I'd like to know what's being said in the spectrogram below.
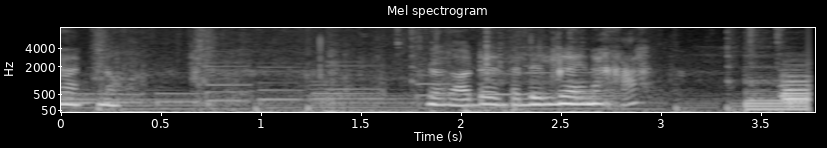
มากเนาะเดี๋ยวเราเดินไปเรื่อยๆนะคะ ม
